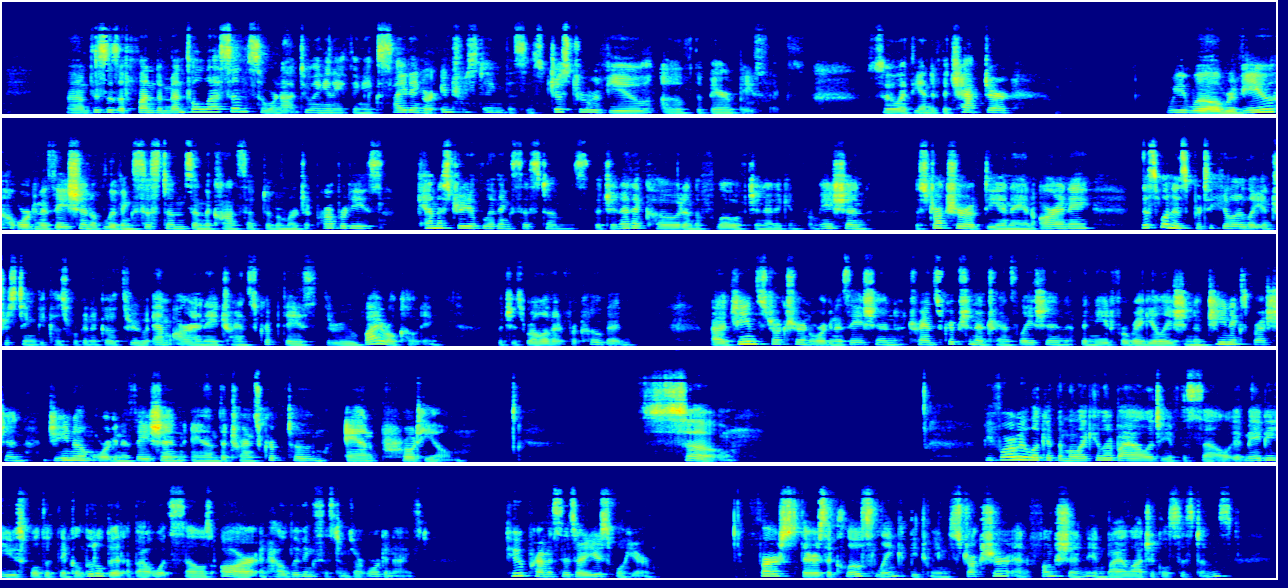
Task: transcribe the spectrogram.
Um, this is a fundamental lesson, so we're not doing anything exciting or interesting. This is just a review of the bare basics. So at the end of the chapter, we will review organization of living systems and the concept of emergent properties, chemistry of living systems, the genetic code and the flow of genetic information, the structure of DNA and RNA. This one is particularly interesting because we're going to go through mRNA transcriptase through viral coding, which is relevant for COVID. Uh, gene structure and organization, transcription and translation, the need for regulation of gene expression, genome organization, and the transcriptome and proteome. So, before we look at the molecular biology of the cell, it may be useful to think a little bit about what cells are and how living systems are organized. Two premises are useful here. First, there is a close link between structure and function in biological systems.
